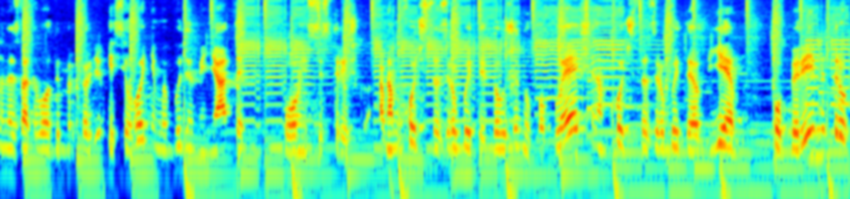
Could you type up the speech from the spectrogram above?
Мене звати Володимир Кордюк, і сьогодні ми будемо міняти повністю стрижку. А нам хочеться зробити довжину по плечі, нам хочеться зробити об'єм по периметру.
